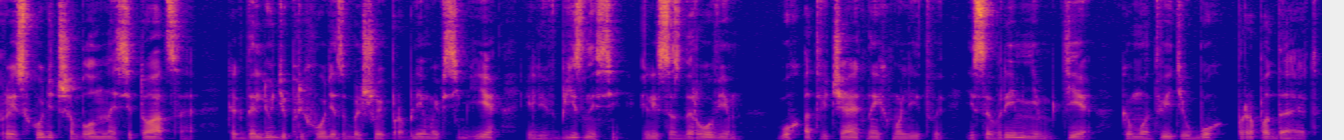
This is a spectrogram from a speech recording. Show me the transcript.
происходит шаблонная ситуация, когда люди приходят с большой проблемой в семье или в бизнесе или со здоровьем, Бог отвечает на их молитвы, и со временем те, кому ответил Бог, пропадают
